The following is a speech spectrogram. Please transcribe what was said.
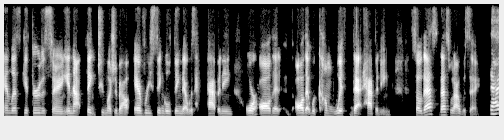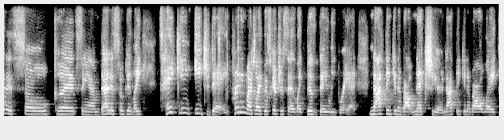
and let's get through this thing and not think too much about every single thing that was happening or all that all that would come with that happening. So that's that's what i would say that is so good, Sam. That is so good. Like taking each day, pretty much like the scripture says, like this daily bread, not thinking about next year, not thinking about like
